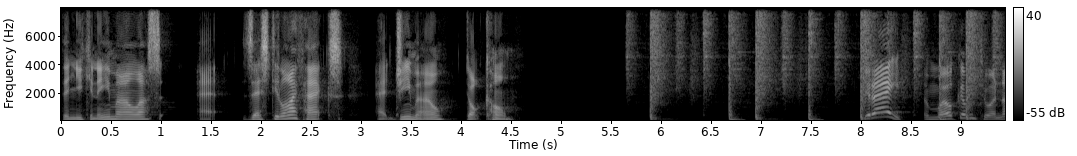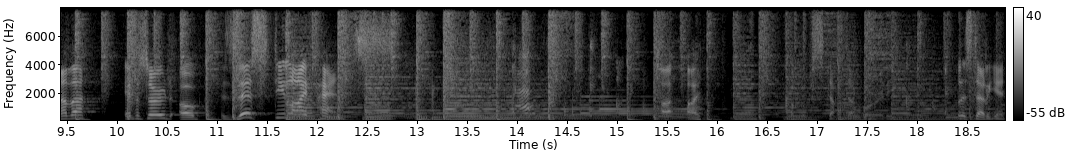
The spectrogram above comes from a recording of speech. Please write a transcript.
then you can email us at zestylifehacks at gmail.com. G'day, and welcome to another episode of Zesty Life Hacks. I, uh, I, I've stuffed up already. Let's start again.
